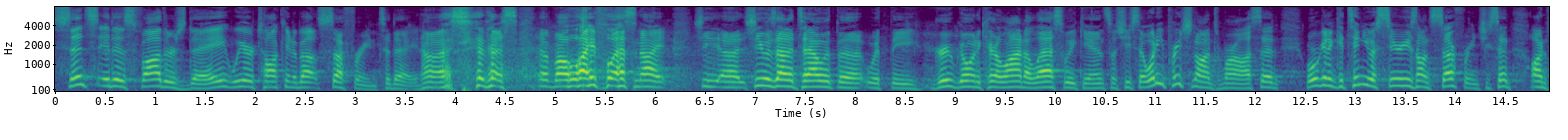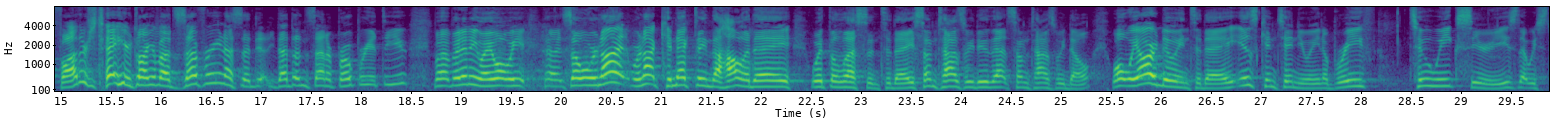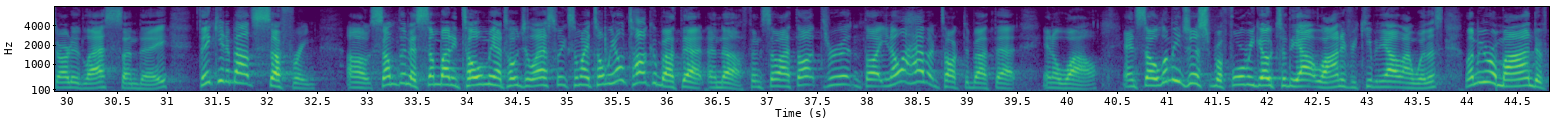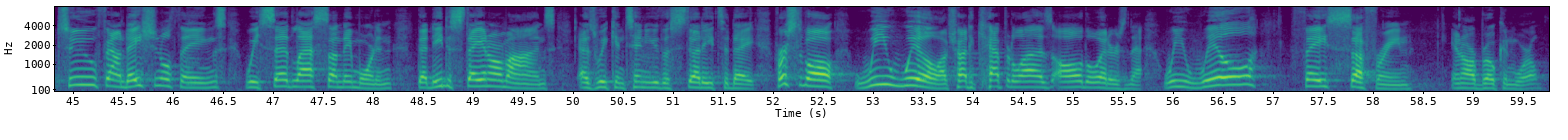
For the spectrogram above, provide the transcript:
Since it is Father's Day, we are talking about suffering today. No, that's, that's my wife last night. She, uh, she was out of town with the, with the group going to Carolina last weekend. So she said, What are you preaching on tomorrow? I said, well, We're going to continue a series on suffering. She said, On Father's Day, you're talking about suffering? I said, That doesn't sound appropriate to you. But, but anyway, what we, uh, so we're not, we're not connecting the holiday with the lesson today. Sometimes we do that, sometimes we don't. What we are doing today is continuing a brief two week series that we started last Sunday, thinking about suffering. Uh, something that somebody told me, I told you last week, somebody told me, don't talk about that enough. And so I thought through it and thought, you know, I haven't talked about that in a while. And so let me just, before we go to the outline, if you're keeping the outline with us, let me remind of two foundational things we said last Sunday morning that need to stay in our minds as we continue the study today. First of all, we will, I've tried to capitalize all the letters in that, we will face suffering in our broken world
